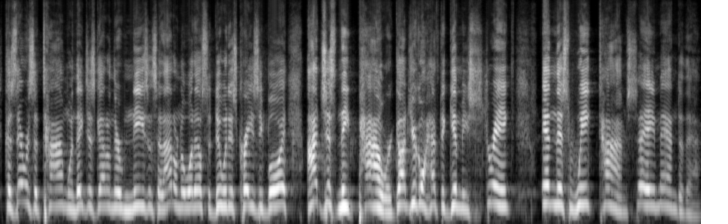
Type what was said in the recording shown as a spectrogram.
Because there was a time when they just got on their knees and said, I don't know what else to do with this crazy boy. I just need power. God, you're going to have to give me strength in this weak time. Say amen to that.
